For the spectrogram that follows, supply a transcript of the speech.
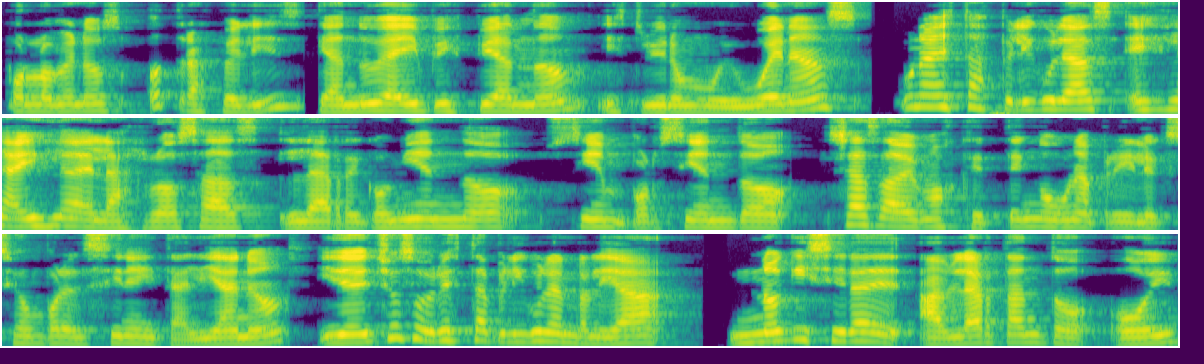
por lo menos otras pelis que anduve ahí pispeando y estuvieron muy buenas. Una de estas películas es La Isla de las Rosas, la recomiendo 100%. Ya sabemos que tengo una predilección por el cine italiano y de hecho sobre esta película en realidad no quisiera hablar tanto hoy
